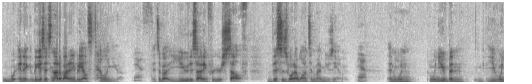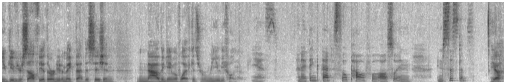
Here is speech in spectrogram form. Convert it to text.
and it, because it's not about anybody else telling you. Yes. It's about you deciding for yourself. This is what I want in my museum. Yeah. And when when you've been, you, when you give yourself the authority to make that decision, now the game of life gets really fun. Yes. And I think that is so powerful also in in systems. Yeah.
